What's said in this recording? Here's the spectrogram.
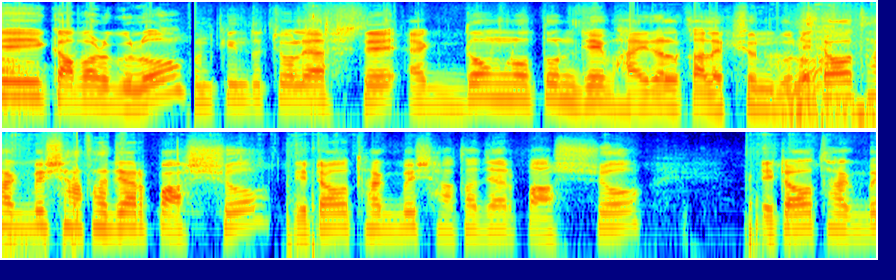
যে কাভারগুলো কিন্তু চলে আসছে একদম নতুন যে ভাইরাল কালেকশনগুলো এটাও থাকবে সাত হাজার পাঁচশো। এটাও থাকবে সাত হাজার পাঁচশো। এটাও থাকবে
